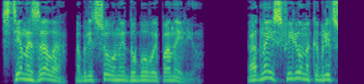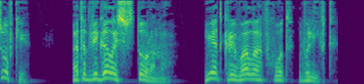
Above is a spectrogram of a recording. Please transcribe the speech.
Стены зала облицованы дубовой панелью. Одна из филенок облицовки отодвигалась в сторону и открывала вход в лифт.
